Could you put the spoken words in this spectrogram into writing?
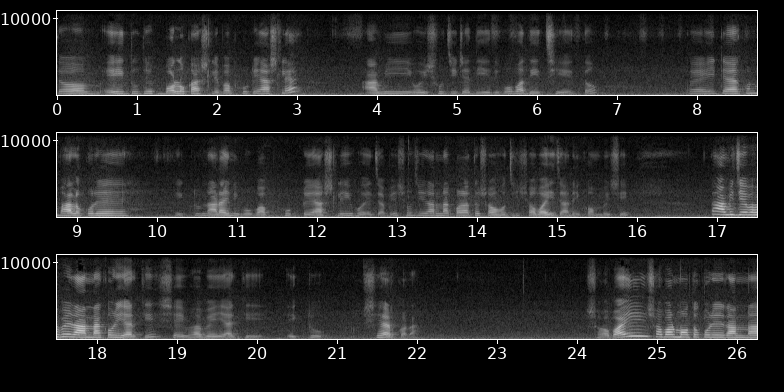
তো এই দুধে বলক আসলে বা ফুটে আসলে আমি ওই সুজিটা দিয়ে দিব বা দিচ্ছি এই তো। তো এইটা এখন ভালো করে একটু নাড়াই নিব বা ফুটে আসলেই হয়ে যাবে। সুজি রান্না করা তো সহজই, সবাই জানে কম বেশি। তা আমি যেভাবে রান্না করি আর কি, সেইভাবেই আর কি একটু শেয়ার করা। সবাই সবার মতো করে রান্না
